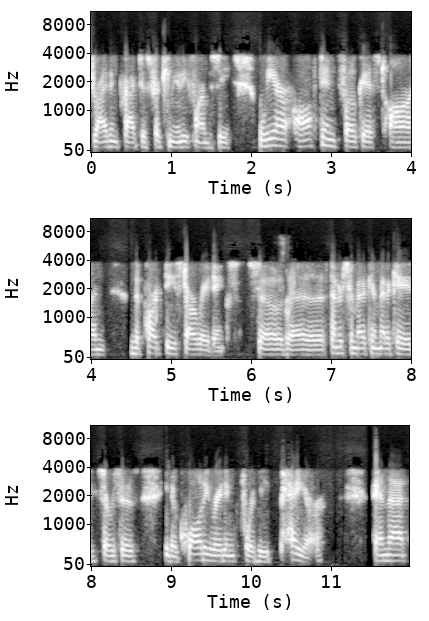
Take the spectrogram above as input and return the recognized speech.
driving practice for community pharmacy, we are often focused on the Part D star ratings. So the Centers for Medicare and Medicaid Services, you know, quality rating for the payer and that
